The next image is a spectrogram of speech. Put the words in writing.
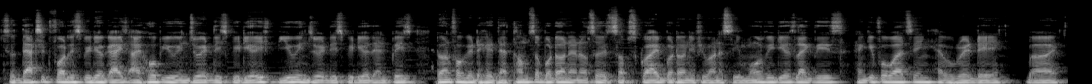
So that's it for this video guys. I hope you enjoyed this video. If you enjoyed this video, then please don't forget to hit that thumbs up button and also hit subscribe button if you want to see more videos like this. Thank you for watching. Have a great day. Bye.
